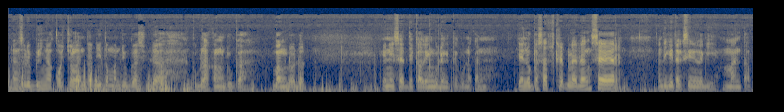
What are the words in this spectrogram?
dan selebihnya kocolan tadi teman juga sudah ke belakang juga Bang Dodot. Ini set yang udah kita gunakan. Jangan lupa subscribe, like, dan share. Nanti kita ke sini lagi. Mantap.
